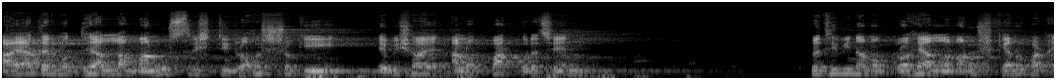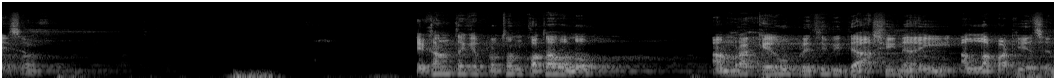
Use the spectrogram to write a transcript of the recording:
আয়াতের মধ্যে আল্লাহ মানুষ সৃষ্টির রহস্য কি? এ বিষয়ে আলোকপাত করেছেন। পৃথিবী নামক গ্রহে আল্লাহ মানুষ কেন পাঠাইছেন? এখান থেকে প্রথম কথা হলো, আমরা কেউ পৃথিবীতে আসি নাই, আল্লাহ পাঠিয়েছেন।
